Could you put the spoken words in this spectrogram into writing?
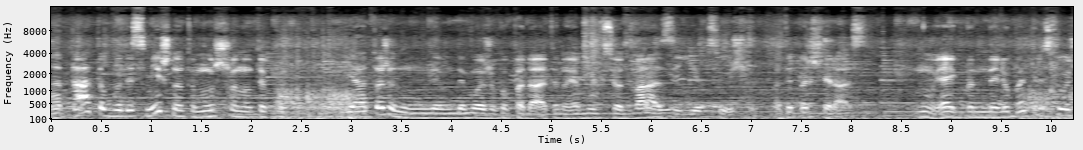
А тато буде смішно, тому що, ну, типу, я теж не, не можу попадати. Ну, я був всього два рази їв суші, а ти перший раз. Ну, я якби не любитель суш,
